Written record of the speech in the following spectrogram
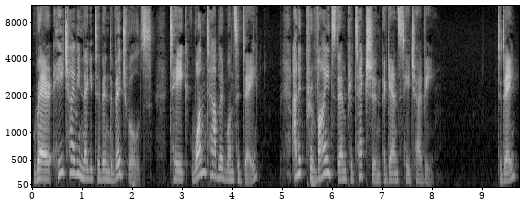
where HIV negative individuals take one tablet once a day and it provides them protection against HIV. Today,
